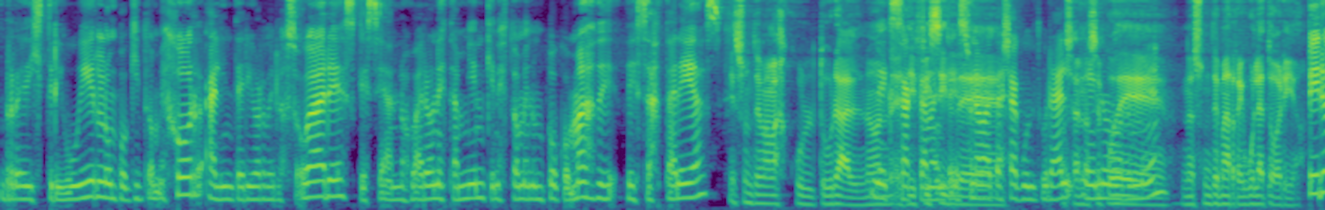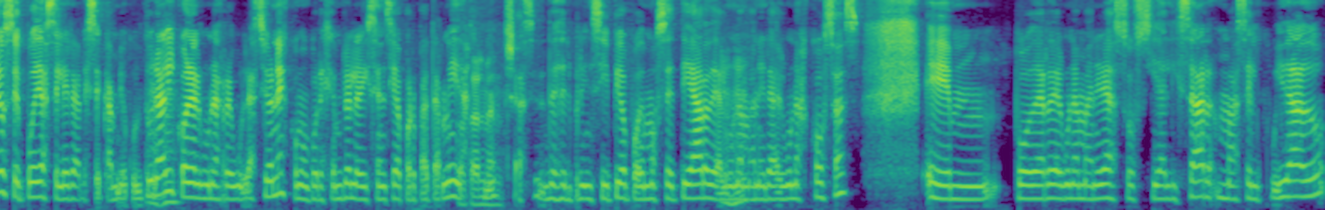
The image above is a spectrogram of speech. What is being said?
redistribuirlo un poquito mejor al interior de los hogares, que sean los varones también quienes tomen un poco más de, esas tareas. Es un tema más cultural, ¿no? Exactamente, es, una batalla cultural no enorme. no es un tema regulatorio. Pero se puede acelerar ese cambio cultural con algunas regulaciones, como por ejemplo la licencia por paternidad. Totalmente. Ya desde el principio podemos setear de alguna manera algunas cosas. Em, poder de alguna manera socializar más el cuidado,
